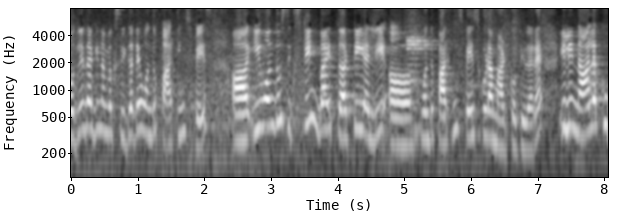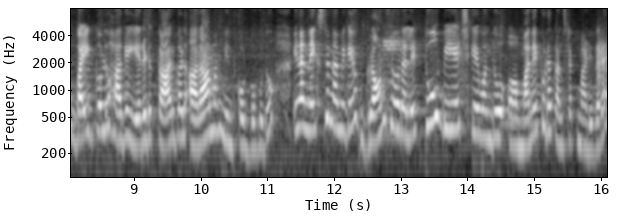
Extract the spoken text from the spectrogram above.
ಮೊದಲನೇದಾಗಿ ನಮಗೆ ಸಿಗದೆ ಒಂದು ಪಾರ್ಕಿಂಗ್ ಸ್ಪೇಸ್ ಈ ಒಂದು ಸಿಕ್ಸ್ಟೀನ್ ಬೈ ತರ್ಟಿಯಲ್ಲಿ ಒಂದು ಪಾರ್ಕಿಂಗ್ ಸ್ಪೇಸ್ ಕೂಡ ಮಾಡಿಕೊಟ್ಟಿದ್ದಾರೆ. ಇಲ್ಲಿ ನಾಲ್ಕು ಬೈಕ್ಗಳು ಹಾಗೆ ಎರಡು ಕಾರ್ಗಳು ಆರಾಮಾಗಿ ನಿಂತ್ಕೊಳ್ಬಹುದು. ಇನ್ನು ನೆಕ್ಸ್ಟ್ ನಮಗೆ ಗ್ರೌಂಡ್ ಫ್ಲೋರಲ್ಲಿ ಟೂ ಬಿ ಎಚ್ ಕೆ ಒಂದು ಮನೆ ಕೂಡ ಕನ್ಸ್ಟ್ರಕ್ಟ್ ಮಾಡಿದ್ದಾರೆ.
